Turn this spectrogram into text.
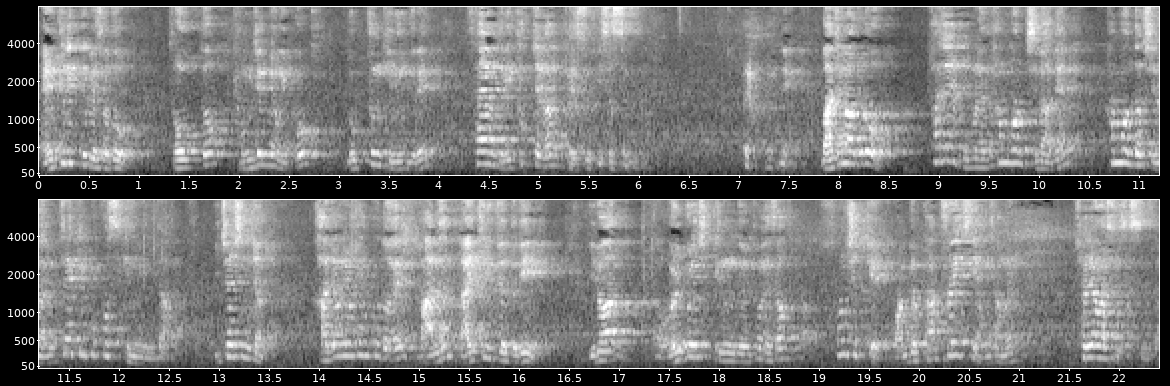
엔트리급에서도 더욱더 경쟁력 있고 높은 기능들의 사양들이 탑재가 될 수 있었습니다. 네, 마지막으로 화질 부분에서 한 번 진화된 한 번 더 진화된 트래킹 포커스 기능입니다. 2010년 가정용 캠코더의 많은 라이트 유저들이 이러한 어, 얼굴 인식 기능들을 통해서 손쉽게 완벽한 트레이스 영상을 촬영할 수 있었습니다.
